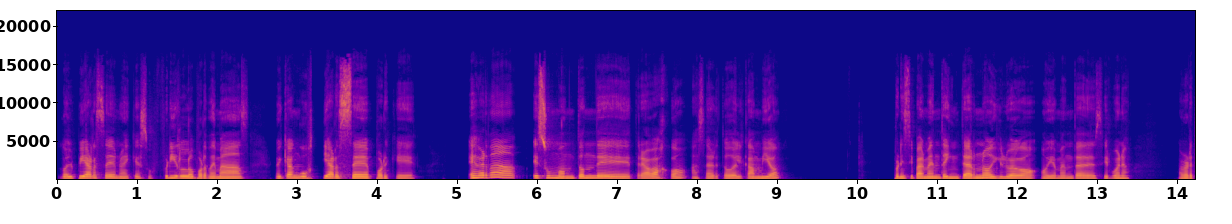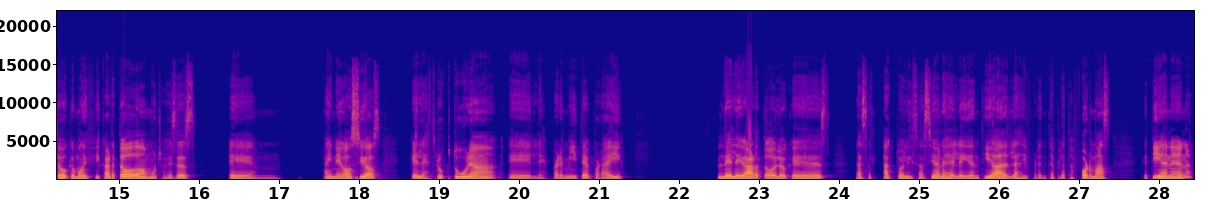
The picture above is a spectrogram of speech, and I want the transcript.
golpearse, no hay que sufrirlo por demás, no hay que angustiarse porque es verdad, es un montón de trabajo hacer todo el cambio, principalmente interno y luego obviamente decir, bueno, a ver, tengo que modificar todo. Muchas veces em, hay negocios que la estructura eh, les permite por ahí delegar todo lo que es las actualizaciones de la identidad, las diferentes plataformas que tienen.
